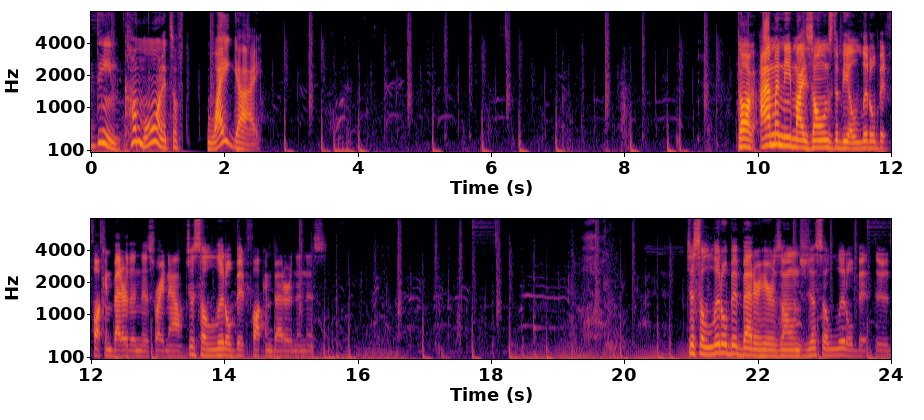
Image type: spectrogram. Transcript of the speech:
Dean, come on, it's a white guy. Dog, I'm gonna need my zones to be a little bit fucking better than this right now. Just a little bit fucking better than this. Just a little bit better here, zones. Just a little bit, dude.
